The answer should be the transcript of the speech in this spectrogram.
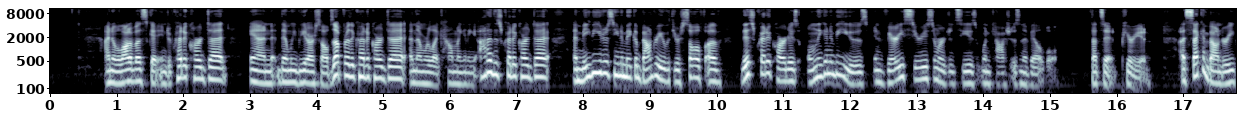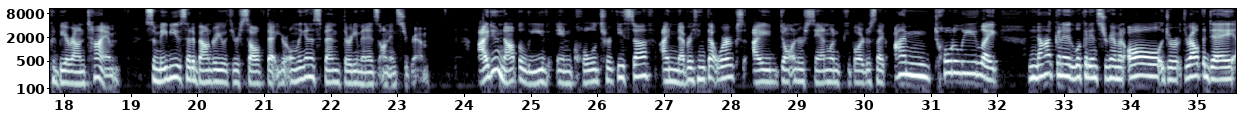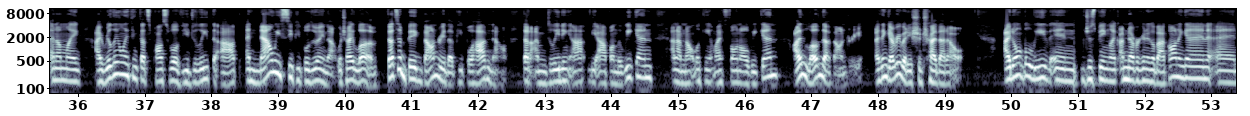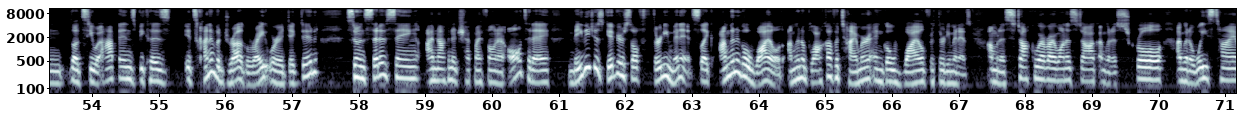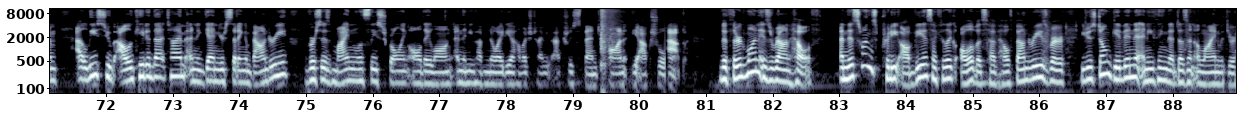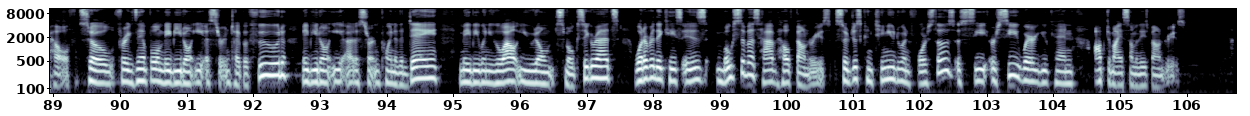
I know a lot of us get into credit card debt and then we beat ourselves up for the credit card debt. And then we're like how am i going to get out of this credit card debt? And maybe you just need to make a boundary with yourself of this credit card is only going to be used in very serious emergencies when cash isn't available. That's it period. A second boundary could be around time. So maybe you set a boundary with yourself that you're only going to spend 30 minutes on instagram. I do not believe in cold turkey stuff. I never think that works. I don't understand when people are just like, I'm totally like not going to look at Instagram at all dur- throughout the day. And I'm like, I really only think that's possible if you delete the app. And now we see people doing that, which I love. That's a big boundary that people have now that I'm deleting app- the app on the weekend and I'm not looking at my phone all weekend. I love that boundary. I think everybody should try that out. I don't believe in just being like, I'm never going to go back on again and let's see what happens because it's kind of a drug, right? We're addicted. So instead of saying, I'm not going to check my phone at all today, maybe just give yourself 30 minutes. Like, I'm going to go wild. I'm going to block off a timer and go wild for 30 minutes. I'm going to stalk wherever I want to stalk. I'm going to scroll. I'm going to waste time. At least you've allocated that time. And again, you're setting a boundary versus mindlessly scrolling all day long. And then you have no idea how much time you actually spent on the actual app. The third one is around health. And this one's pretty obvious. I feel like all of us have health boundaries where you just don't give in to anything that doesn't align with your health. So, for example, maybe you don't eat a certain type of food, maybe you don't eat at a certain point of the day, maybe when you go out, you don't smoke cigarettes. Whatever the case is, most of us have health boundaries. So just continue to enforce those or see, or see where you can optimize some of these boundaries.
